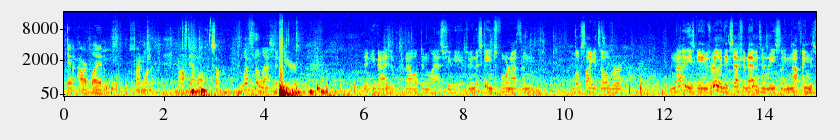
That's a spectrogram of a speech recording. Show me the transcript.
getting a power play and find one off the end wall. So What's the lesson here that you guys have developed in the last few games? I mean, this game's four nothing. Looks like it's over. None of these games, really, the exception of Edmonton recently, nothing's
